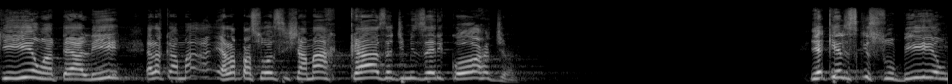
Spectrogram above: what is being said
que iam até ali, ela, ela passou a se chamar Casa de Misericórdia. E aqueles que subiam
